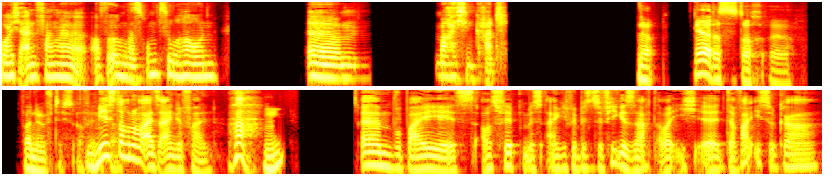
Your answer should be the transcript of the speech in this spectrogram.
bevor ich anfange, auf irgendwas rumzuhauen, ähm, mache ich einen Cut. Ja, das ist doch äh, vernünftig. So auf jeden Mir ist Fall. doch noch eins eingefallen. Ha! Hm? Ähm, wobei jetzt ausflippen ist eigentlich ein bisschen zu viel gesagt, aber ich, äh, da war ich sogar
